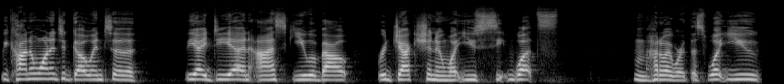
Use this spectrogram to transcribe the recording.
we kind of wanted to go into the idea and ask you about rejection and what you see what's hmm, how do i word this what you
